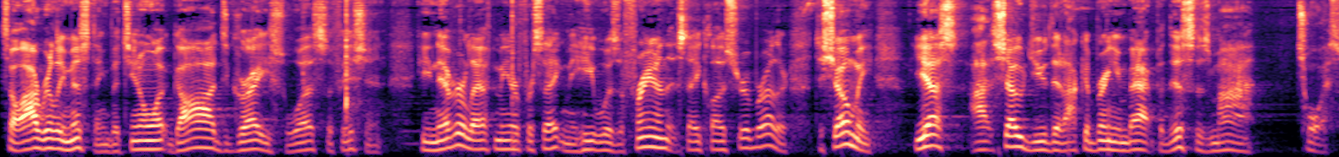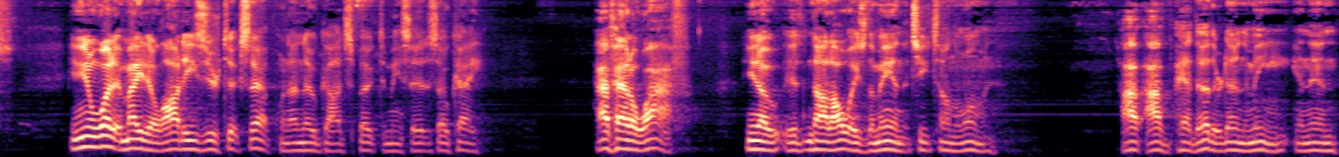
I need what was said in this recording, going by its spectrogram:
so I really missed him. But you know what? God's grace was sufficient. He never left me or forsaken me. He was a friend that stayed close to a brother to show me, yes, I showed you that I could bring him back, but this is my choice. And you know what? It made it a lot easier to accept when I know God spoke to me and said, it's okay. I've had a wife. You know, it's not always the man that cheats on the woman. I've, I've had the other done to me, and then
